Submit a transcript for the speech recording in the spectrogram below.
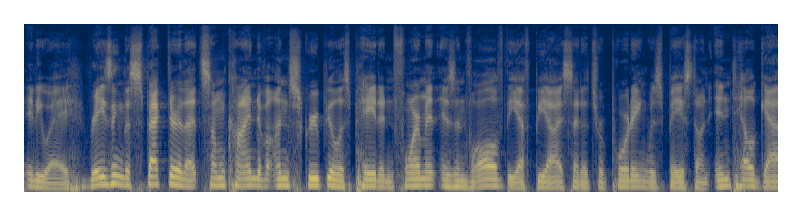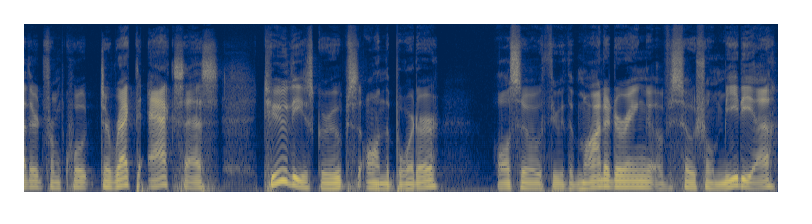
anyway, raising the specter that some kind of unscrupulous paid informant is involved, the FBI said its reporting was based on intel gathered from, quote, direct access to these groups on the border, also through the monitoring of social media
